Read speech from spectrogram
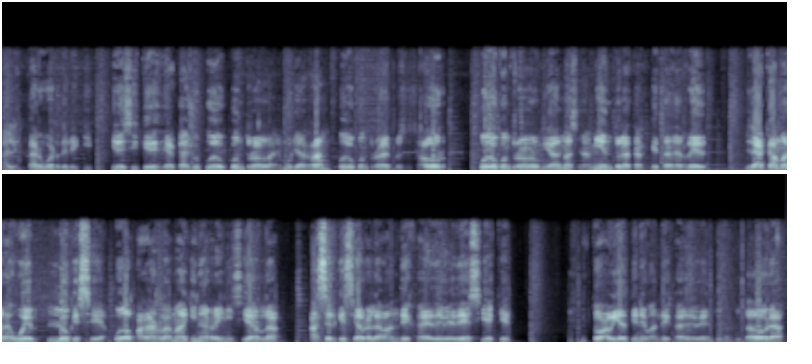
al hardware del equipo. Quiere decir que desde acá yo puedo controlar la memoria RAM, puedo controlar el procesador, puedo controlar la unidad de almacenamiento, la tarjeta de red, la cámara web, lo que sea. Puedo apagar la máquina, reiniciarla, hacer que se abra la bandeja de DVD si es que todavía tiene bandeja de DVD en tu computadora.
